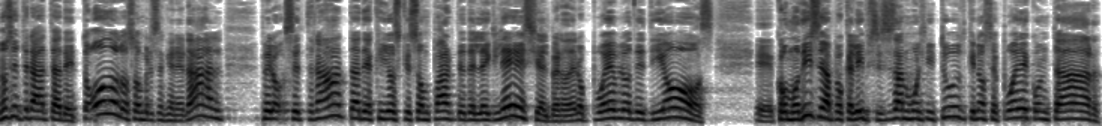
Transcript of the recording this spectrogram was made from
No se trata de todos los hombres en general, pero se trata de aquellos que son parte de la iglesia, el verdadero pueblo de Dios. Eh, como dice Apocalipsis, esa multitud que no se puede contar,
